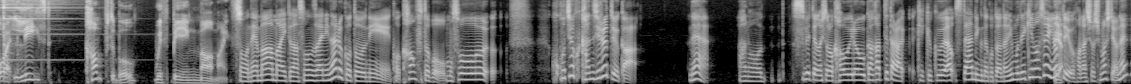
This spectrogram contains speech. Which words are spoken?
Or at least comfortable with being marmite. そうねマーマイトな存在になることにこうカンフォタブルもうそう心地よく感じるというかねあの全ての人の顔色を伺ってたら結局アウトスタンディングなことは何もできませんよ.というお話をしましたよね。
